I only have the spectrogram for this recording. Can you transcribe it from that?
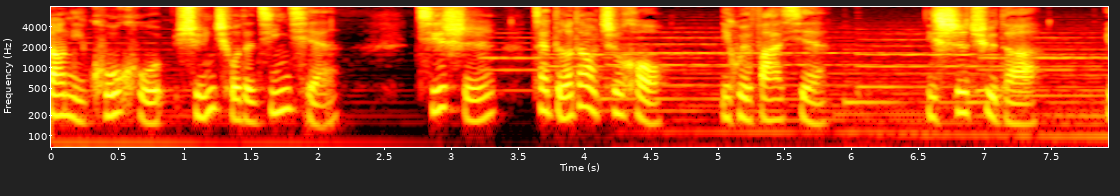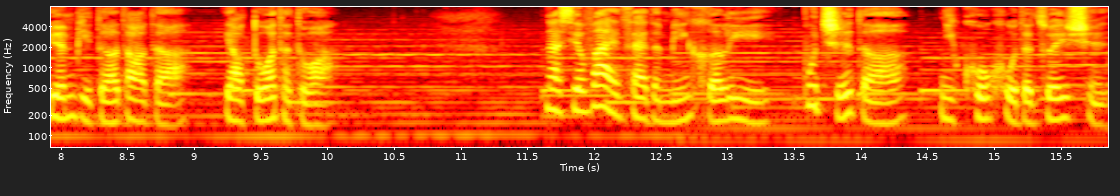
当你苦苦寻求的金钱，其实，在得到之后，你会发现，你失去的远比得到的要多得多。那些外在的名和利不值得你苦苦的追寻，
